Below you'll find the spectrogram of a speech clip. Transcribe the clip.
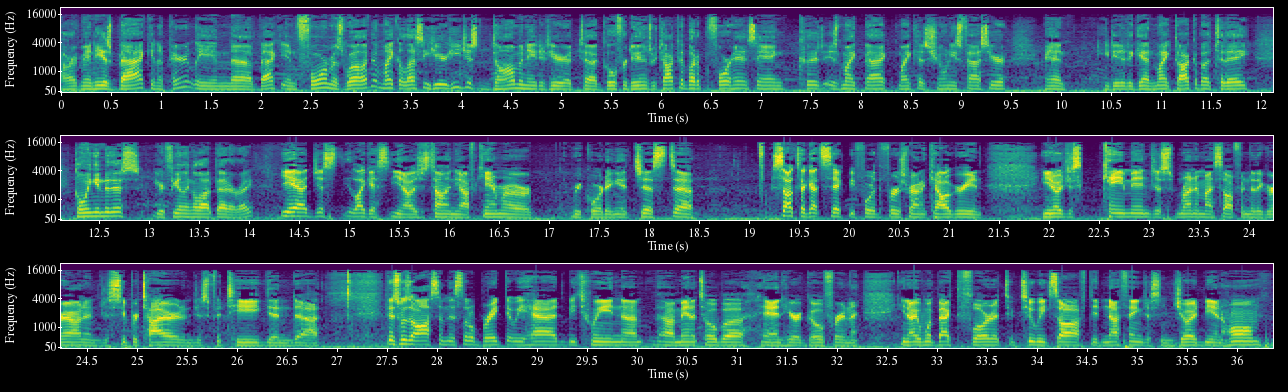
All right, man. He is back and apparently in uh, back in form as well. I've got Mike Alessi here. He just dominated here at uh, Gopher Dunes. We talked about it beforehand, saying, "Could is Mike back?" Mike has shown he's fast here. Man, he did it again. Mike, talk about today. Going into this, you're feeling a lot better, right? Yeah, just like I, you know, I was just telling you off camera or recording. It just uh, sucks. I got sick before the first round at Calgary, and you know, just came in just running myself into the ground and just super tired and just fatigued. And uh, this was awesome. This little break that we had between uh, uh, Manitoba and here at Gopher, and you know, I went back to Florida, took two weeks off, did nothing, just enjoyed being home.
